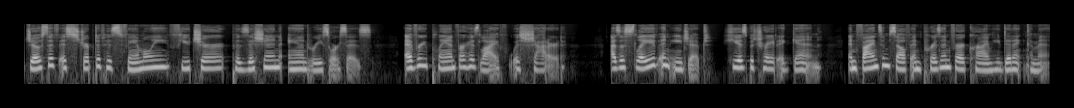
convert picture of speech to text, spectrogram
Joseph is stripped of his family, future, position, and resources. Every plan for his life was shattered. As a slave in Egypt, he is betrayed again and finds himself in prison for a crime he didn't commit.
